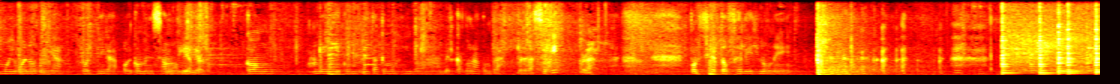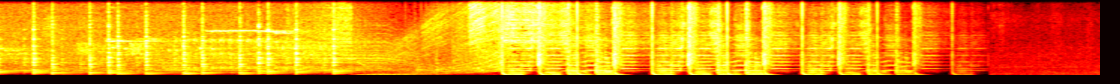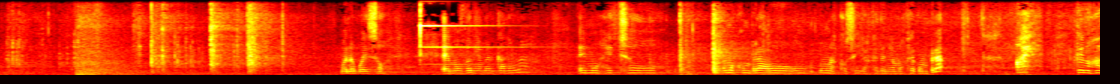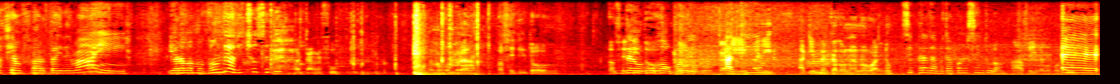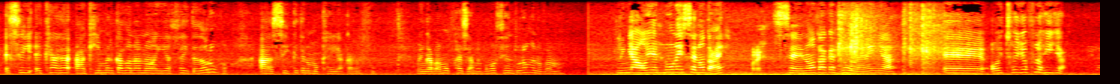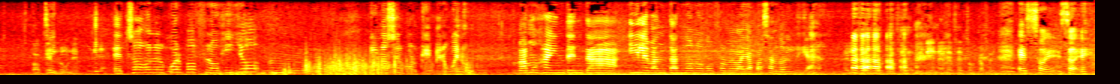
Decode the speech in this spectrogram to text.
Muy buenos días. Pues mira, hoy comenzamos vídeo con mi comprita que hemos ido a Mercadona a comprar, ¿verdad, Seki? Por cierto, feliz lunes. Bueno, pues eso. Hemos venido a Mercadona, hemos hecho, hemos comprado un- unas cosillas que teníamos que comprar. Ay, que nos hacían falta y demás. Y, y ahora vamos, ¿dónde ha dicho Seti? a Carrefour. Vamos a comprar aceitito, aceitito De orujo, de porque orujo, aquí allí, aquí en Mercadona no lo hay, ¿no? Sí, espérate, me tengo que poner el cinturón. Ah, sí, ya lo pongo. Eh, sí, es que aquí en Mercadona no hay aceite de orujo, así que tenemos que ir a Carrefour. Venga, vamos para allá, me pongo el cinturón y nos vamos. Niña, hoy es lunes y se nota, ¿eh? Hombre, Se nota que es lunes, niña. Eh, hoy estoy yo flojilla. porque Sí. es lunes. Estoy en el cuerpo flojillo mm, y no sé el por qué, pero bueno, vamos a intentar ir levantándonos conforme vaya pasando el día. El efecto café, hoy viene el efecto café. Eso es, eso es.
